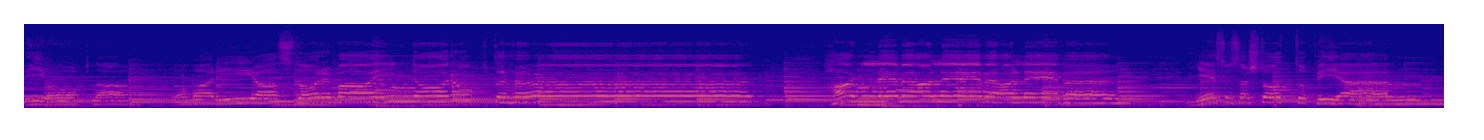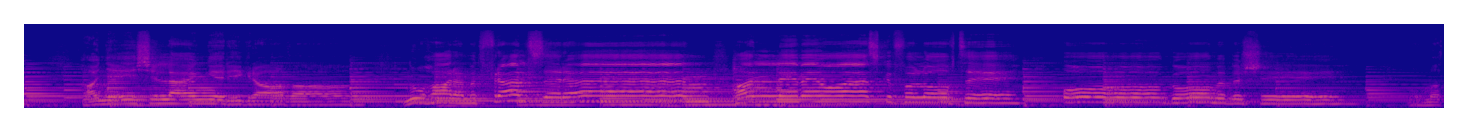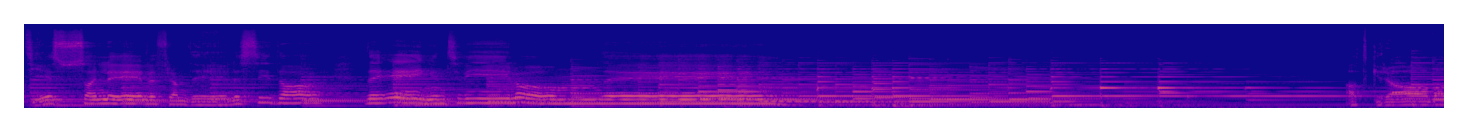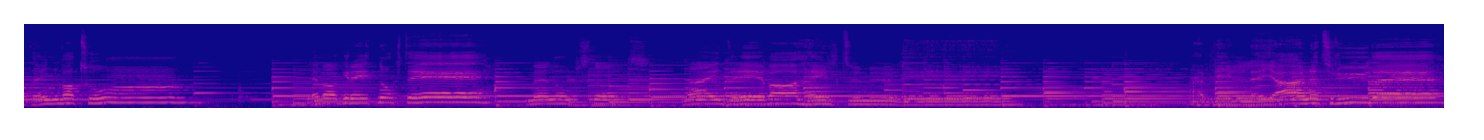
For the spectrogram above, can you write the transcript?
Vi åpna, og Maria storma inn og ropte hør. Han lever, han lever, han lever. Jesus har stått opp igjen. Han er ikke lenger i grava. Nå har jeg møtt frelseren. Han lever, og jeg skulle få lov til å gå med beskjed om at Jesus han lever fremdeles i dag. Det er ingen tvil om det. At grava den var tom, det var greit nok det. Men oppstått, nei, det var helt umulig. Gjerne tru det,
